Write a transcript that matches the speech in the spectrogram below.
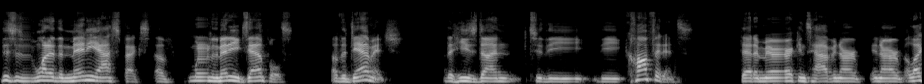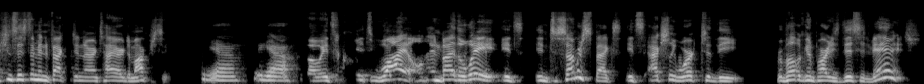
this is one of the many aspects of one of the many examples of the damage that he's done to the the confidence that Americans have in our in our election system, in fact, in our entire democracy. Yeah, yeah. So it's it's wild. And by the way, it's in to some respects, it's actually worked to the Republican Party's disadvantage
